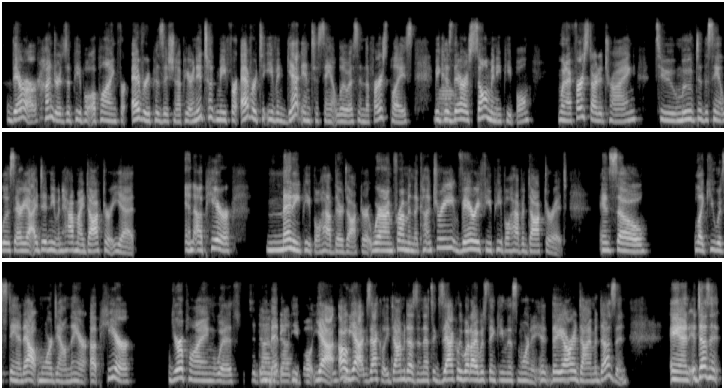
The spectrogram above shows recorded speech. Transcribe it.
there are hundreds of people applying for every position up here. And it took me forever to even get into St. Louis in the first place because wow. there are so many people. When I first started trying to move to the St. Louis area, I didn't even have my doctorate yet. And up here, many people have their doctorate. Where I'm from in the country, very few people have a doctorate. And so, like, you would stand out more down there. Up here, you're applying with many people. Yeah. Mm-hmm. Oh, yeah, exactly. Dime a dozen. That's exactly what I was thinking this morning. It, they are a dime a dozen. And it doesn't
